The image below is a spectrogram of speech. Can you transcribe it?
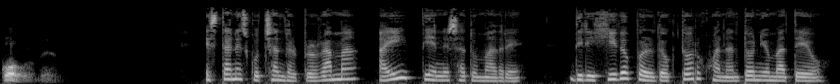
Kolbe. Están escuchando el programa Ahí tienes a tu madre, dirigido por el doctor Juan Antonio Mateo,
